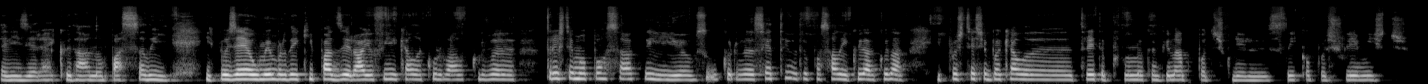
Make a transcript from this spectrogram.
a dizer, ai, cuidado, não passes ali. E depois é o membro da equipa a dizer, ai, eu fui aquela curva, a curva 3 tem uma poça aqui, a curva 7 tem outra poça ali, cuidado, cuidado. E depois tens sempre aquela treta, porque no meu campeonato podes escolher slick ou podes escolher mistos,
